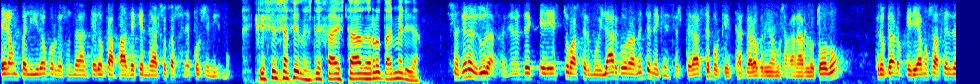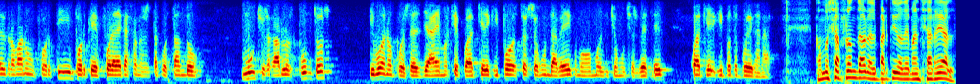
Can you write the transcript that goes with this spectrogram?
era un peligro porque es un delantero capaz de generarse ocasiones por sí mismo. ¿Qué sensaciones deja esta derrota en Mérida? Sensaciones duras, sensaciones de que esto va a ser muy largo, realmente no hay que desesperarse porque está claro que no íbamos a ganarlo todo, pero claro, queríamos hacer del Romano un fortín porque fuera de casa nos está costando mucho sacar los puntos y bueno, pues ya vemos que cualquier equipo, esto es segunda B, como hemos dicho muchas veces, cualquier equipo te puede ganar. ¿Cómo se afronta ahora el partido de Mancha Real?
